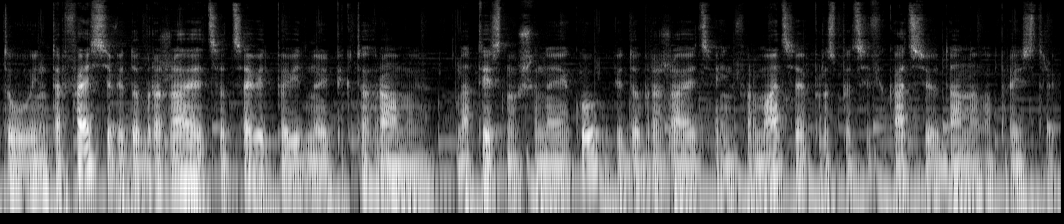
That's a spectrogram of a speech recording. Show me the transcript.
то у інтерфейсі відображається це відповідною піктограмою, натиснувши на яку відображається інформація про специфікацію даного пристрою.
